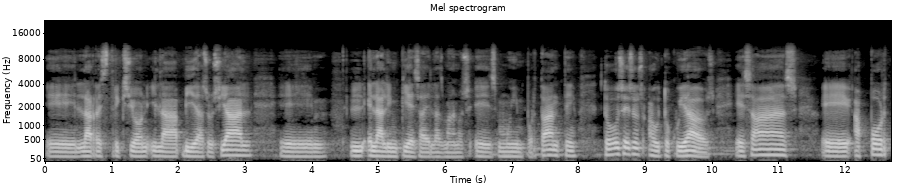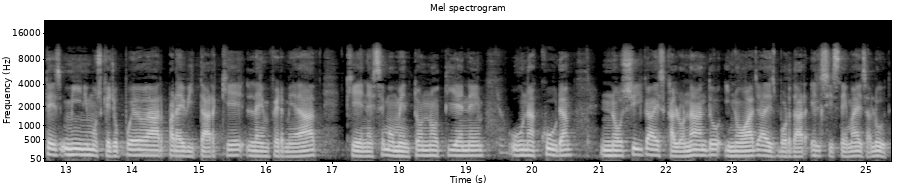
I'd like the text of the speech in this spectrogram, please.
la restricción y la vida social, la limpieza de las manos es muy importante, todos esos autocuidados, esos aportes mínimos que yo puedo dar para evitar que la enfermedad que en este momento no tiene una cura, no siga escalonando y no vaya a desbordar el sistema de salud.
